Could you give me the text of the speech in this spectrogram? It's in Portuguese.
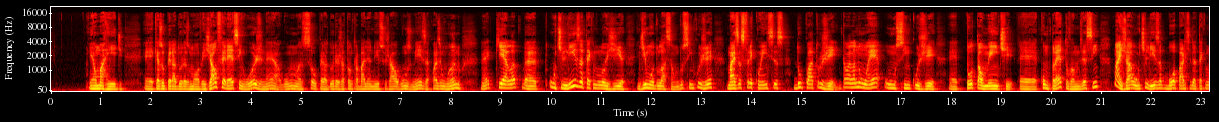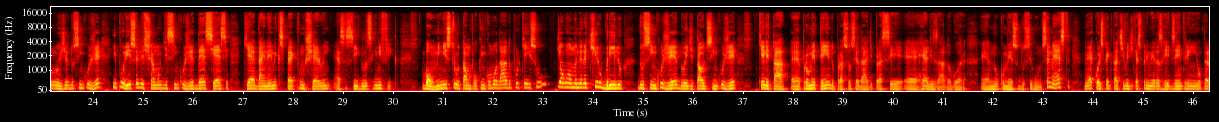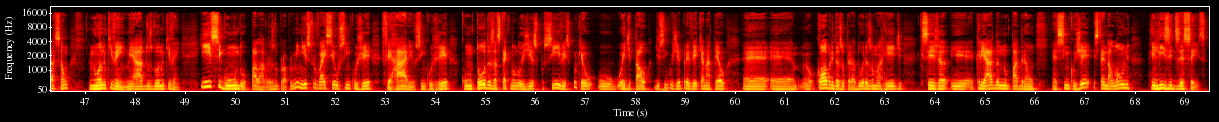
é uma rede é, que as operadoras móveis já oferecem hoje, né? Algumas operadoras já estão trabalhando isso já há alguns meses, há quase um ano, né? Que ela é, utiliza a tecnologia de modulação do 5G, mais as frequências do 4G. Então ela não é um 5G é, totalmente é, completo, vamos dizer assim, mas já utiliza boa parte da tecnologia do 5G e por isso eles chamam de 5G DSS, que é Dynamic Spectrum Sharing, essa sigla significa. Bom, o ministro está um pouco incomodado porque isso, de alguma maneira, tira o brilho do 5G, do edital de 5G, que ele está é, prometendo para a sociedade para ser é, realizado agora é, no começo do segundo semestre, né, com a expectativa de que as primeiras redes entrem em operação no ano que vem, meados do ano que vem. E, segundo palavras do próprio ministro, vai ser o 5G Ferrari, o 5G com todas as tecnologias possíveis, porque o, o, o edital de 5G prevê que a Anatel é, é, cobre das operadoras uma rede que seja é, criada no padrão 5G Standalone Release 16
